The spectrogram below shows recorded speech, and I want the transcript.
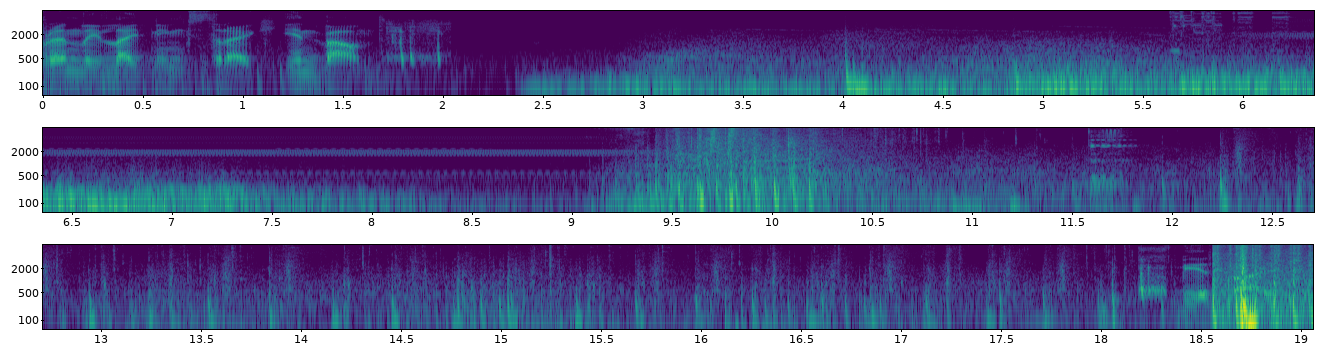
Friendly lightning strike inbound. Be advised,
